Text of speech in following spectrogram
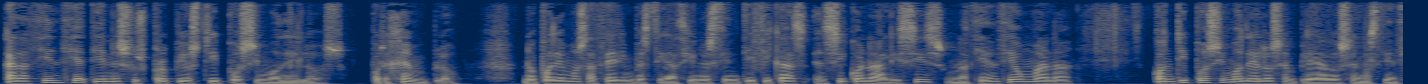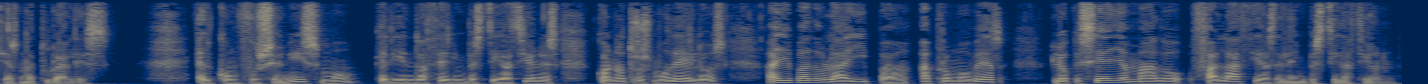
cada ciencia tiene sus propios tipos y modelos. Por ejemplo, no podemos hacer investigaciones científicas en psicoanálisis, una ciencia humana, con tipos y modelos empleados en las ciencias naturales. El confusionismo, queriendo hacer investigaciones con otros modelos, ha llevado la IPA a promover lo que se ha llamado falacias de la investigación.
